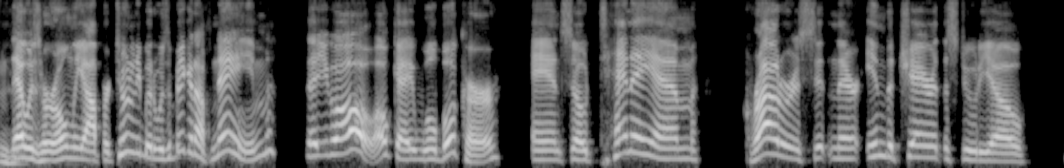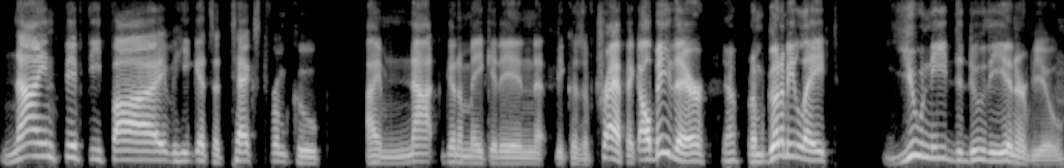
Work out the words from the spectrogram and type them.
Mhm. That was her only opportunity, but it was a big enough name that you go, oh, okay, we'll book her. And so 10 a.m., Crowder is sitting there in the chair at the studio. 9:55, he gets a text from Coop. I'm not gonna make it in because of traffic. I'll be there, Yeah. but I'm gonna be late. You need to do the interview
